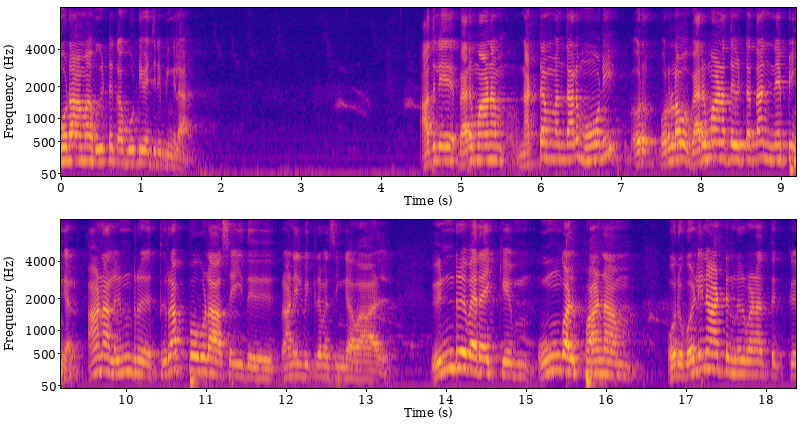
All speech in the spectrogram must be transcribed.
ஓடாமல் வீட்டுக்கு கூட்டி வச்சிருப்பீங்களா? அதிலே வருமானம் நட்டம் வந்தாலும் மோடி ஒரு ஓரளவு வருமானத்தை கிட்ட தான் நினைப்பீங்கள். ஆனால் இன்று திறப்பு விழா செய்து ரணில் விக்ரமசிங்கவால் இன்று வரைக்கும் உங்கள் பணம் ஒரு வெளிநாட்டு நிறுவனத்துக்கு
